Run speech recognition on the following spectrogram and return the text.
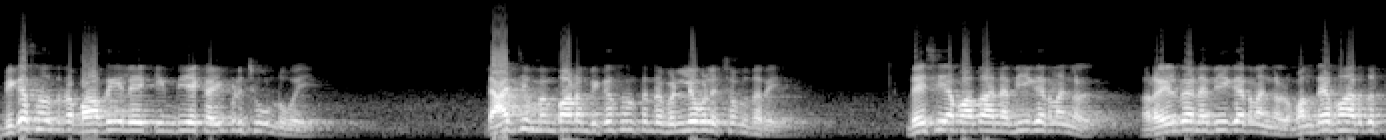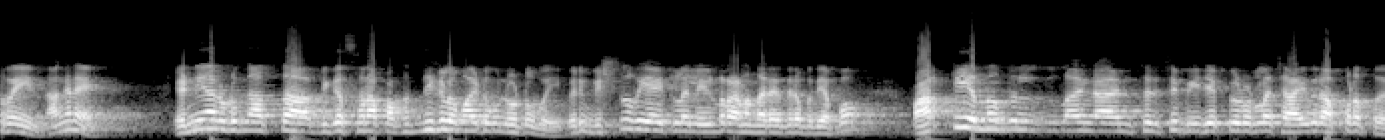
വികസനത്തിന്റെ പാതയിലേക്ക് ഇന്ത്യയെ കൈപിടിച്ചു കൊണ്ടുപോയി. രാജ്യമെമ്പാടും വികസനത്തിന്റെ വെള്ളി വിതറി ദേശീയപാത നവീകരണങ്ങൾ റെയിൽവേ നവീകരണങ്ങൾ വന്ദേ ഭാരത് ട്രെയിൻ അങ്ങനെ എണ്ണിയാലൊടുങ്ങാത്ത വികസന പദ്ധതികളുമായിട്ട് മുന്നോട്ട് പോയി. ഒരു വിഷണറി ആയിട്ടുള്ള ലീഡറാണ് നരേന്ദ്രമോദി. അപ്പോൾ പാർട്ടി എന്നതിൽ അനുസരിച്ച് ബി ജെ പിയോടുള്ള ചായ്വിനപ്പുറത്ത്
